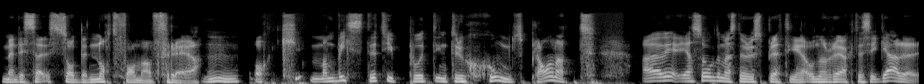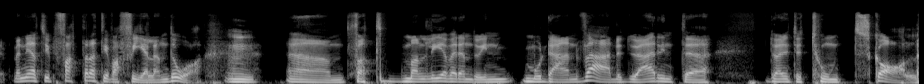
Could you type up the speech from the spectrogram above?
men det så- sådde något form av frö. Och man visste typ på ett introduktionsplan att Ja, jag, vet, jag såg de här snurresprättingarna och de rökte cigarrer, men jag typ fattade att det var fel ändå. Ehm, för att man lever ändå i en modern värld. Du är inte, du är inte ett tomt skal.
